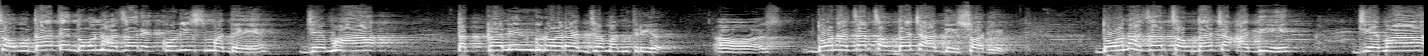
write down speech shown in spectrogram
चौदा ते दोन हजार एकोणीसमध्ये जेव्हा तत्कालीन गृहराज्यमंत्री दोन हजार चौदाच्या आधी सॉरी दोन हजार चौदाच्या आधी जेव्हा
